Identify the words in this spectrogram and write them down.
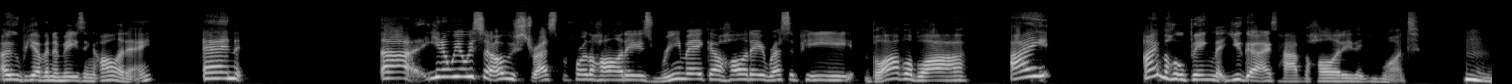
I hope you have an amazing holiday. And uh, you know, we always say, oh, stress before the holidays, remake a holiday recipe, blah, blah, blah. I I'm hoping that you guys have the holiday that you want. Hmm.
